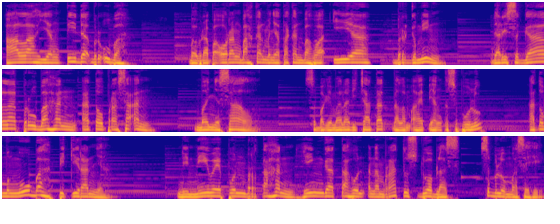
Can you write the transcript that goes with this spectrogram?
Allah yang tidak berubah. Beberapa orang bahkan menyatakan bahwa ia bergeming dari segala perubahan atau perasaan, menyesal. Sebagaimana dicatat dalam ayat yang ke-10, atau mengubah pikirannya. Niniwe pun bertahan hingga tahun 612 sebelum Masehi.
